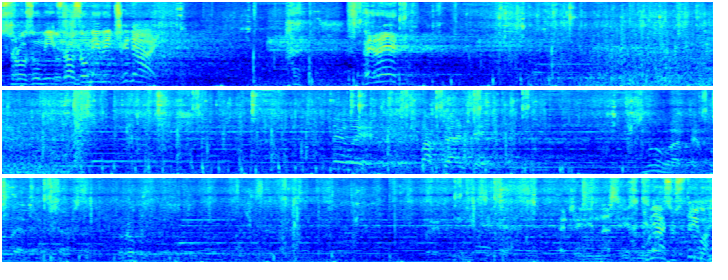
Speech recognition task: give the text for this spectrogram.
Зрозумів, зрозумів, відчиняй! Вперед! Князю, стримай!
